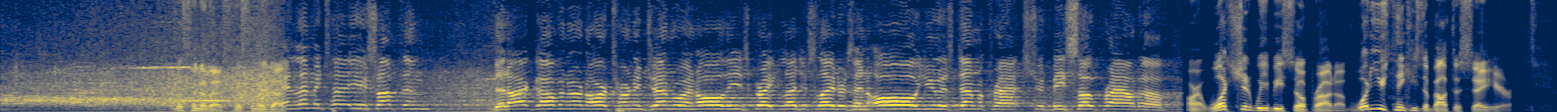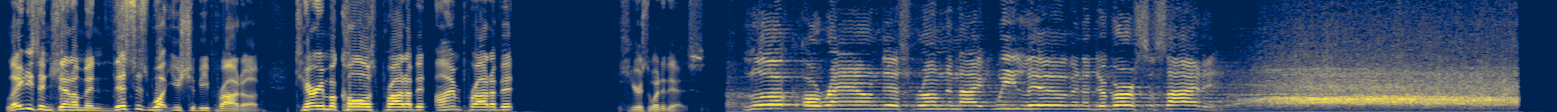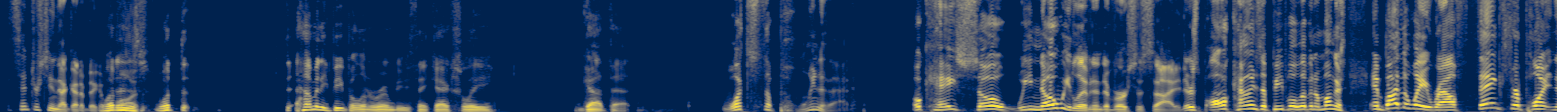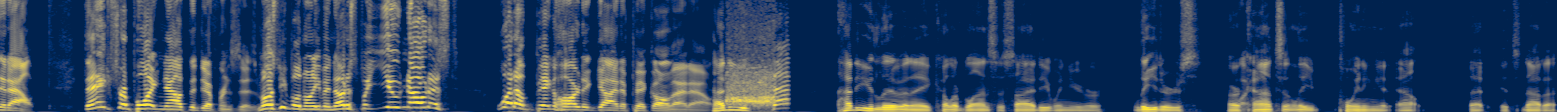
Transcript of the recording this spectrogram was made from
Listen to this. Listen to does. And let me tell you something that our governor and our attorney general and all these great legislators and all you as Democrats should be so proud of. All right, what should we be so proud of? What do you think he's about to say here? Ladies and gentlemen, this is what you should be proud of. Terry McAuliffe's proud of it. I'm proud of it. Here's what it is. Look around this room tonight. We live in a diverse society. It's interesting that got a big What applause. is what the? How many people in the room do you think actually got that? What's the point of that? Okay, so we know we live in a diverse society. There's all kinds of people living among us. And by the way, Ralph, thanks for pointing it out. Thanks for pointing out the differences. Most people don't even notice, but you noticed. What a big-hearted guy to pick all that out. How do you how do you live in a colorblind society when your leaders are What? constantly pointing it out that it's not a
